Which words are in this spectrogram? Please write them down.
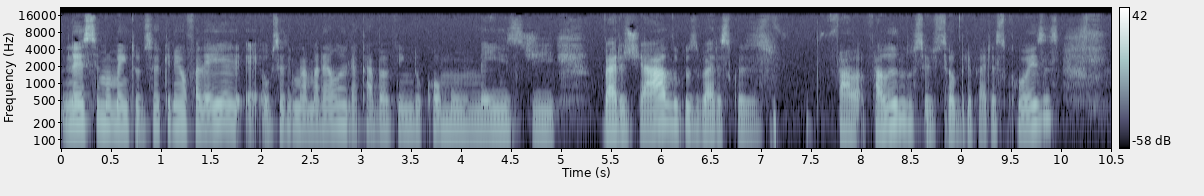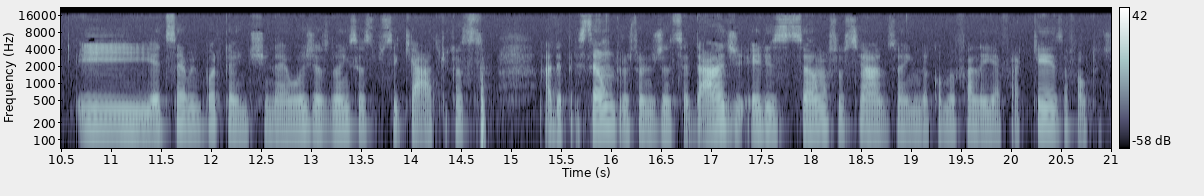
nesse momento do que eu falei, é, o Setembro Amarelo ele acaba vindo como um mês de vários diálogos, várias coisas fal falando sobre várias coisas e é de extremo importante, né? Hoje as doenças psiquiátricas, a depressão, o transtorno de ansiedade, eles são associados ainda, como eu falei, à fraqueza, à falta de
